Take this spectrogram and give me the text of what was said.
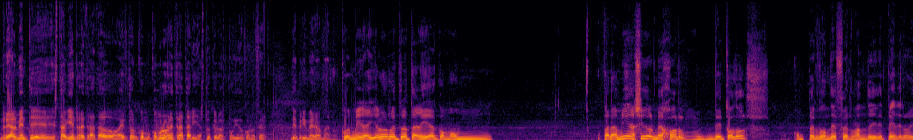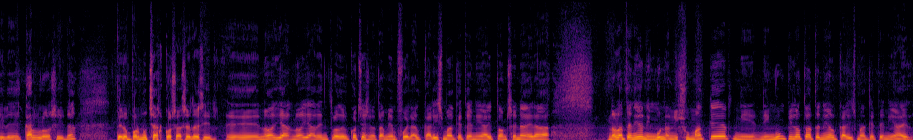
Realmente está bien retratado Ayrton. ¿Cómo, ¿Cómo, lo retratarías tú que lo has podido conocer de primera mano? Pues mira, yo lo retrataría como un, para mí ha sido el mejor de todos, con perdón de Fernando y de Pedro y de Carlos y tal, pero por muchas cosas, es decir, eh, no, ya, no ya dentro del coche, sino también fuera. El carisma que tenía Ayrton Senna era, no lo ha tenido ninguno, ni Schumacher, ni ningún piloto ha tenido el carisma que tenía él.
